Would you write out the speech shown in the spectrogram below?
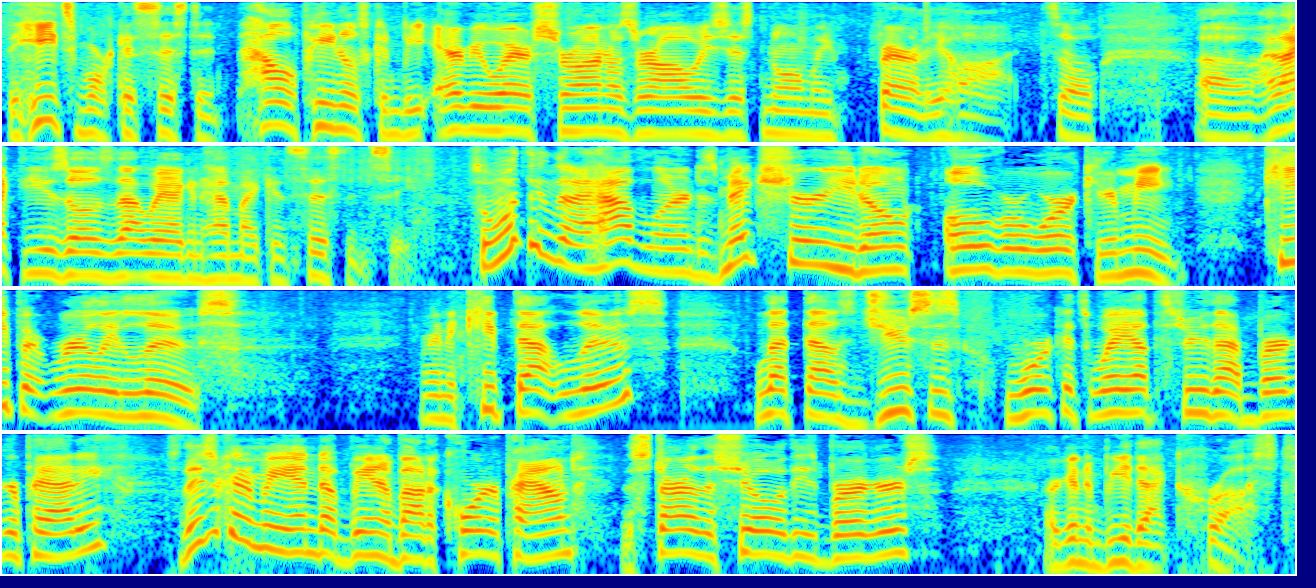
the heat's more consistent. Jalapenos can be everywhere. Serranos are always just normally fairly hot. So uh, I like to use those that way I can have my consistency. So one thing that I have learned is make sure you don't overwork your meat. Keep it really loose. We're gonna keep that loose, let those juices work its way up through that burger patty. So these are gonna be, end up being about a quarter pound. The star of the show of these burgers are gonna be that crust.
